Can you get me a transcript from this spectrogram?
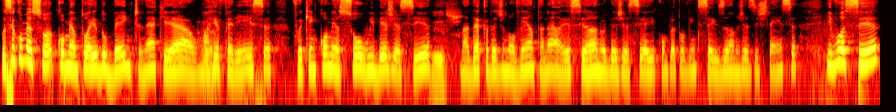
Você começou, comentou aí do Bent, né, que é uma é. referência, foi quem começou o IBGC Isso. na década de 90, né? Esse ano o IBGC aí completou 26 anos de existência. E você,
